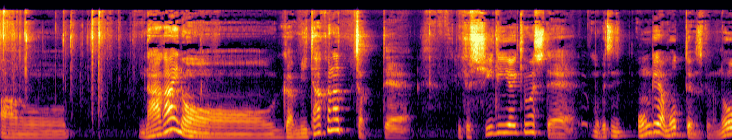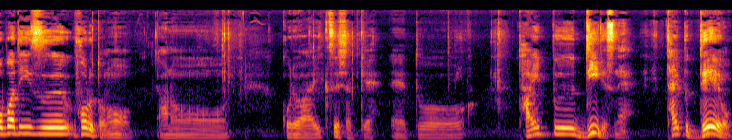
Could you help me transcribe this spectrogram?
あの長いのが見たくなっちゃって今日 CD 屋行きましてもう別に音源は持ってるんですけど Nobody's Fault のあのー、これはいくつでしたっけ？えっ、ー、とタイプ D ですね。タイプ D を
